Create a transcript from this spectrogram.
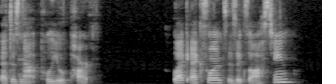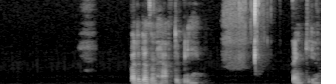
that does not pull you apart. Black excellence is exhausting, but it doesn't have to be. Thank you.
